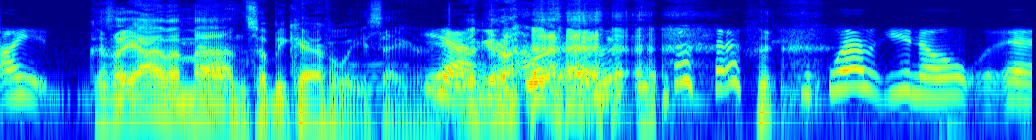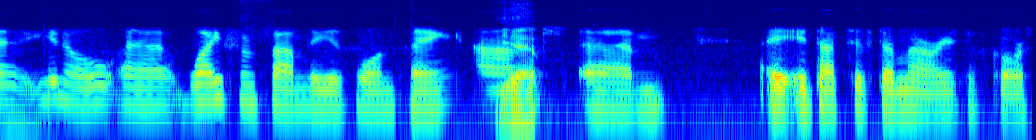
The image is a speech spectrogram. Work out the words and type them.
I Because I am a man, so be careful what you say. here. Yeah. Well, you know, uh, you know, uh, wife and family is one thing, and um, i that's if they're married, of course.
